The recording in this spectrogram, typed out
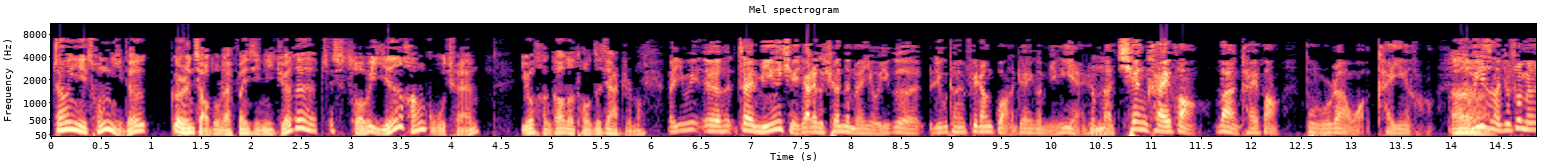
张毅，从你的。个人角度来分析，你觉得这所谓银行股权有很高的投资价值吗？呃，因为呃，在民营企业家这个圈子里面有一个流传非常广的这样一个名言，什么呢？千开放万开放，不如让我开银行。什么意思呢？就说明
